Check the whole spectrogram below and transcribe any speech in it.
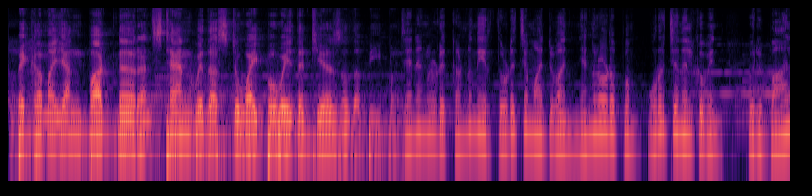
Become a young partner and stand with us to wipe away the tears of the people. ജനങ്ങളുടെ കണ്ണുനീർ തുടച്ചു മാറ്റുവാൻ ഞങ്ങളോടൊപ്പം ഉറച്ചു നിൽക്കുവിൻ ഒരു ബാല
